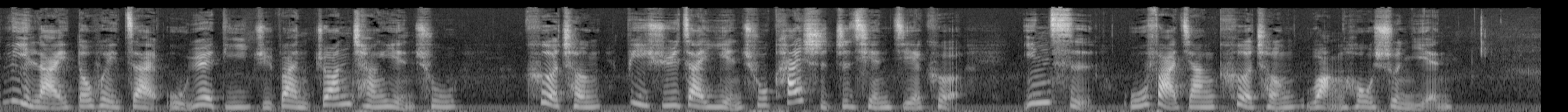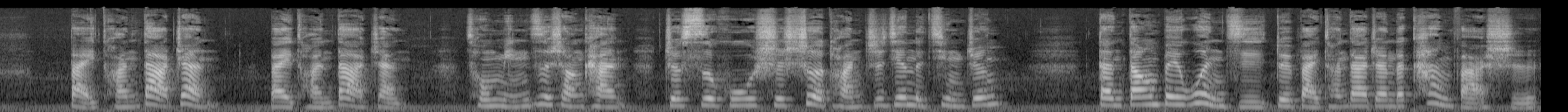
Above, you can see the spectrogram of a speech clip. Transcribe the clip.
历来都会在五月底举办专场演出，课程必须在演出开始之前结课，因此。无法将课程往后顺延。百团大战，百团大战，从名字上看，这似乎是社团之间的竞争。但当被问及对百团大战的看法时，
